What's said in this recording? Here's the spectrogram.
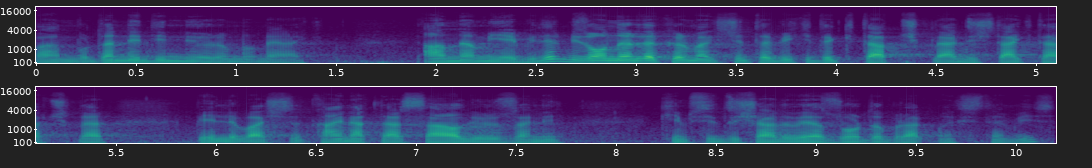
ben burada ne dinliyorum merak anlamayabilir. Biz onları da kırmak için tabii ki de kitapçıklar, dijital kitapçıklar belli başlı kaynaklar sağlıyoruz. Hani kimseyi dışarıda veya zorda bırakmak istemeyiz.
